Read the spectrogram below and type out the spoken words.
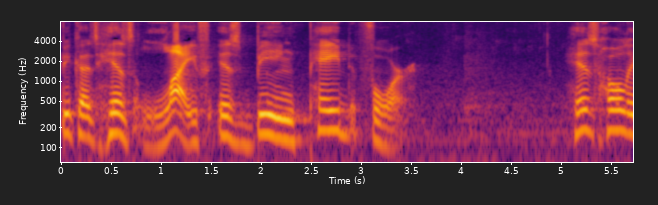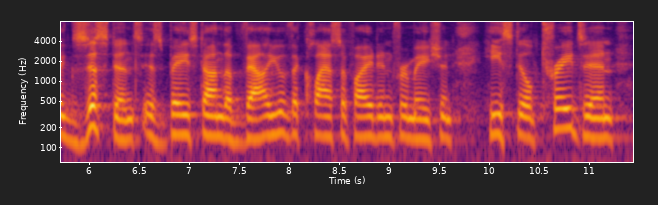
because his life is being paid for. His whole existence is based on the value of the classified information he still trades in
